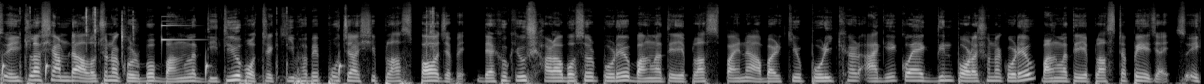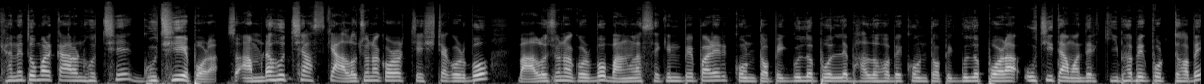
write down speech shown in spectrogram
সো এই ক্লাসে আমরা আলোচনা করব বাংলা দ্বিতীয় পত্রে কীভাবে পঁচাশি প্লাস পাওয়া যাবে। দেখো কেউ সারা বছর পড়েও বাংলাতে এ প্লাস পায় না, আবার কেউ পরীক্ষার আগে কয়েকদিন পড়াশোনা করেও বাংলাতে এ প্লাসটা পেয়ে যায়। সো এখানে তোমার কারণ হচ্ছে গুছিয়ে পড়া। সো আমরা হচ্ছে আজকে আলোচনা করার চেষ্টা করব বা আলোচনা করব বাংলা সেকেন্ড পেপারের কোন টপিকগুলো পড়লে ভালো হবে, কোন টপিকগুলো পড়া উচিত আমাদের, কীভাবে পড়তে হবে,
